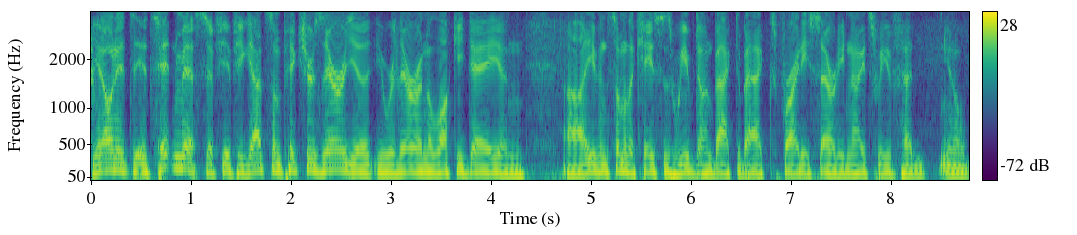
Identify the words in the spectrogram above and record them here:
You know, and it's it's hit and miss. If if you got some pictures there, you you were there on a lucky day, and uh, even some of the cases we've done back to back Friday, Saturday nights, we've had you know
